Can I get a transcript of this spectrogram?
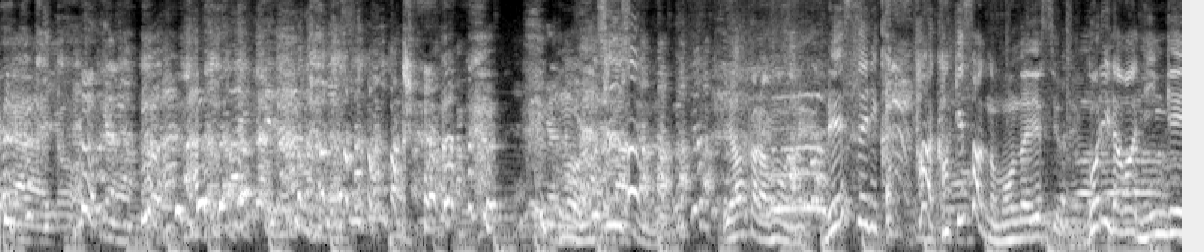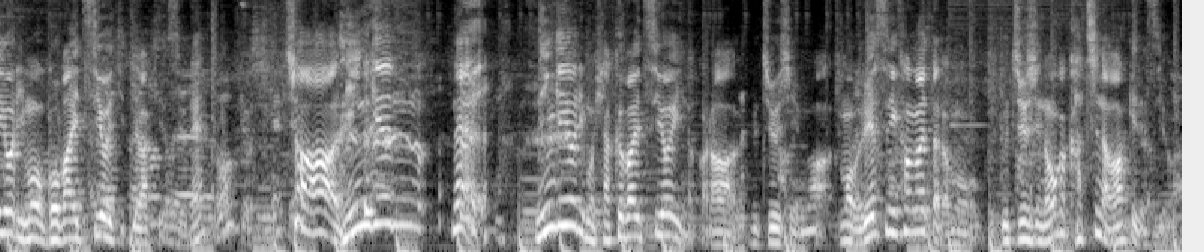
からよ。もう宇宙人いやだからもうね、冷静にか、ただ掛け算の問題ですよね。ゴリラは人間よりも5倍強いって言ってるわけですよね。じゃあ人間、ね、人間よりも100倍強いんだから、宇宙人は。もう冷静に考えたらもう宇宙人の方が勝ちなわけですよ。いや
